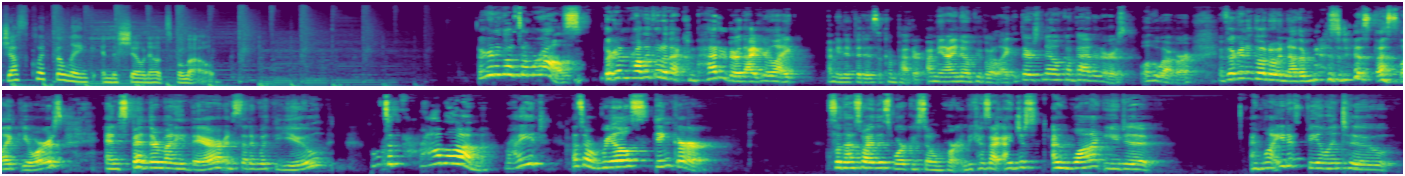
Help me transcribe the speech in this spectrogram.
Just click the link in the show notes below. They're going to go somewhere else. They're going to probably go to that competitor that you're like, I mean, if it is a competitor, I mean, I know people are like, there's no competitors. Well, whoever. If they're going to go to another business that's like yours and spend their money there instead of with you, that's a problem, right? That's a real stinker. So that's why this work is so important because I, I just, I want you to, I want you to feel into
